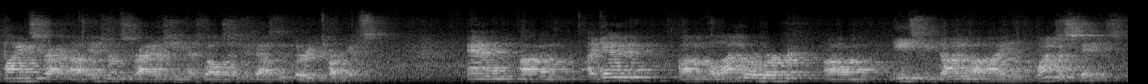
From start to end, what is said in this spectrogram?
stra- uh, interim strategy as well as the 2030 targets. And um, again, um, a lot more work um, needs to be done by a bunch of states,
